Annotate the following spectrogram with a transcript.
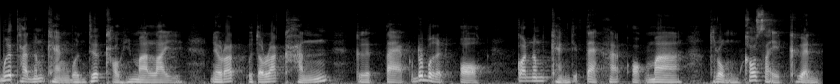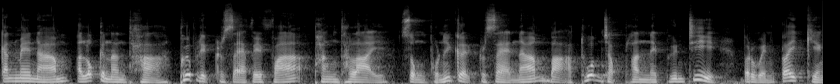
เมื่อทานน้ำแข็งบนเทือกเขาหิมาลัย ในรัฐอุตรขันเกิดแตกระเบิดออก ก้อนน้ำแข็งที่แตกหักออกมาถล่มเข้าใส่เขื่อนกั้นแม่น้ำอโลกนันทา เพื่อผลิตกระแสไฟฟ้าพังทลาย ส่งผลให้เกิดกระแสน้ำบ่าท่วมฉับพลันในพื้นที่บริเวณใกล้เคียง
